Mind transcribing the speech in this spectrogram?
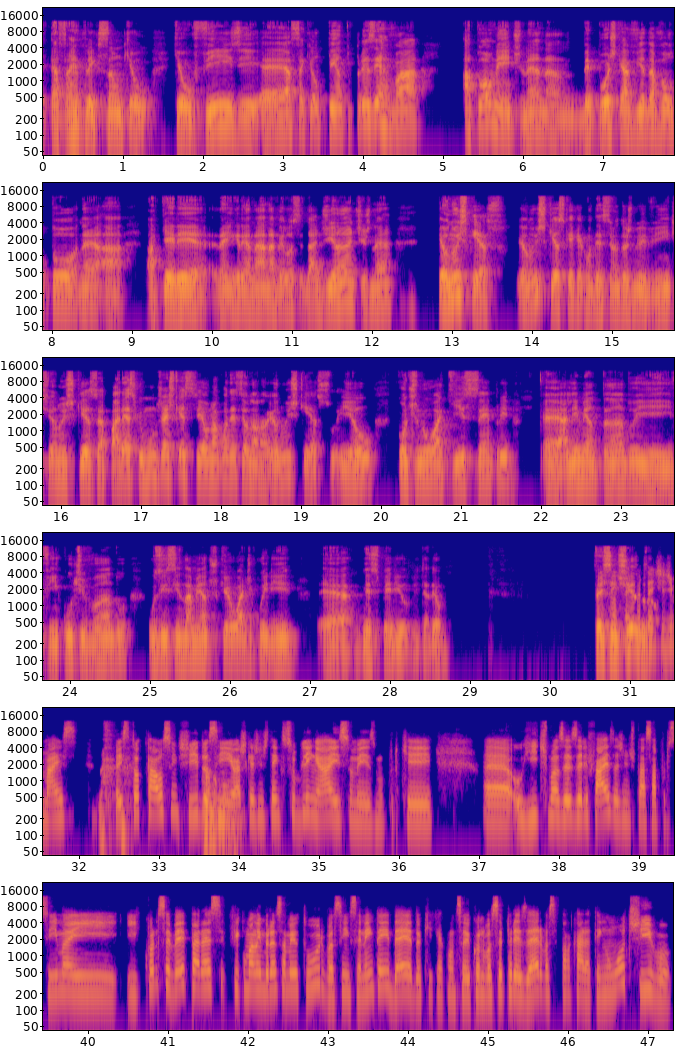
essa reflexão que eu, que eu fiz e é essa que eu tento preservar atualmente, né? Na, depois que a vida voltou né? a, a querer né? engrenar na velocidade de antes, né? eu não esqueço. Eu não esqueço o que aconteceu em 2020, eu não esqueço. Parece que o mundo já esqueceu, não aconteceu, não, não, eu não esqueço. E eu continuo aqui sempre é, alimentando e, enfim, cultivando os ensinamentos que eu adquiri é, nesse período, entendeu? Fez Nossa, sentido? É importante demais. Fez total sentido, tá assim. Eu acho que a gente tem que sublinhar isso mesmo, porque é, o ritmo, às vezes, ele faz a gente passar por cima e, e quando você vê, parece, fica uma lembrança meio turva, assim, você nem tem ideia do que, que aconteceu. E quando você preserva, você fala, cara, tem um motivo.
